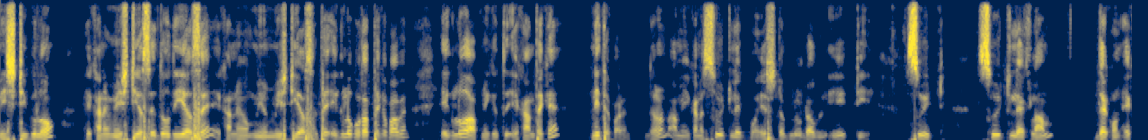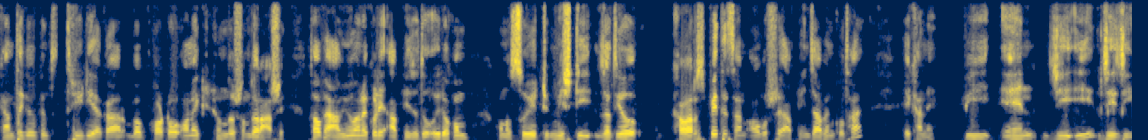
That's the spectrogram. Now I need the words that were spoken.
মিষ্টিগুলো, এখানে মিষ্টি আছে, দধি আছে, এখানেও মিষ্টি আছে। তো এগুলো কোথা থেকে পাবেন? এগুলো আপনি কিন্তু এখান থেকে নিতে পারেন। ধরুন আমি এখানে সুইট লিখব S W W E T sweet. Sweet লিখলাম, দেখুন, এখান থেকেও কিন্তু থ্রি আকার বা ফটো অনেক সুন্দর সুন্দর আসে। তবে আমি মনে করি আপনি যদি ওই রকম কোনো সুইট মিষ্টি জাতীয় খাবার পেতে চান, অবশ্যই আপনি যাবেন কোথায়? এখানে। P N GE GG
